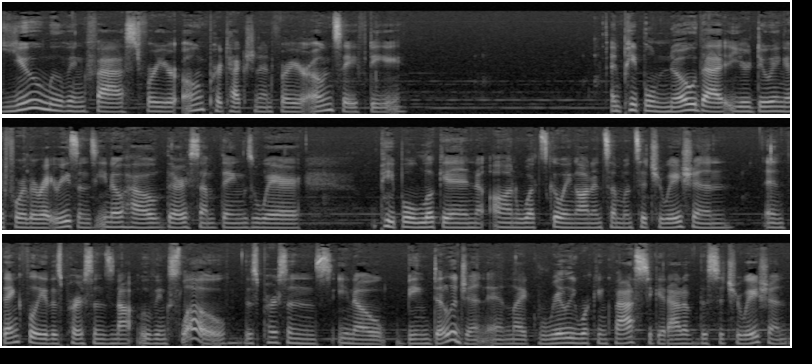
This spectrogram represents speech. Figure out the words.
you moving fast for your own protection and for your own safety. And people know that you're doing it for the right reasons. You know how there are some things where people look in on what's going on in someone's situation and thankfully this person's not moving slow. This person's you know being diligent and like really working fast to get out of the situation.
